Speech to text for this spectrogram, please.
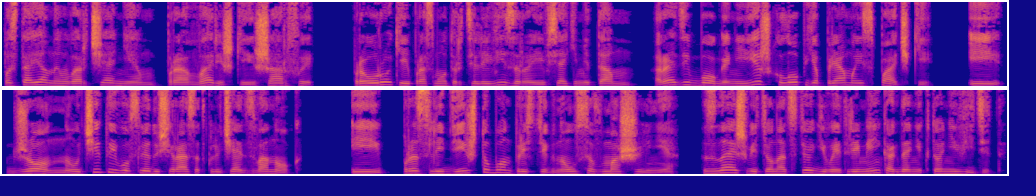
Постоянным ворчанием про варежки и шарфы, про уроки и просмотр телевизора и всякими там «Ради бога, не ешь хлопья прямо из пачки» и «Джон, научи ты его в следующий раз отключать звонок» и «Проследи, чтобы он пристегнулся в машине». Знаешь, ведь он отстегивает ремень, когда никто не видит.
